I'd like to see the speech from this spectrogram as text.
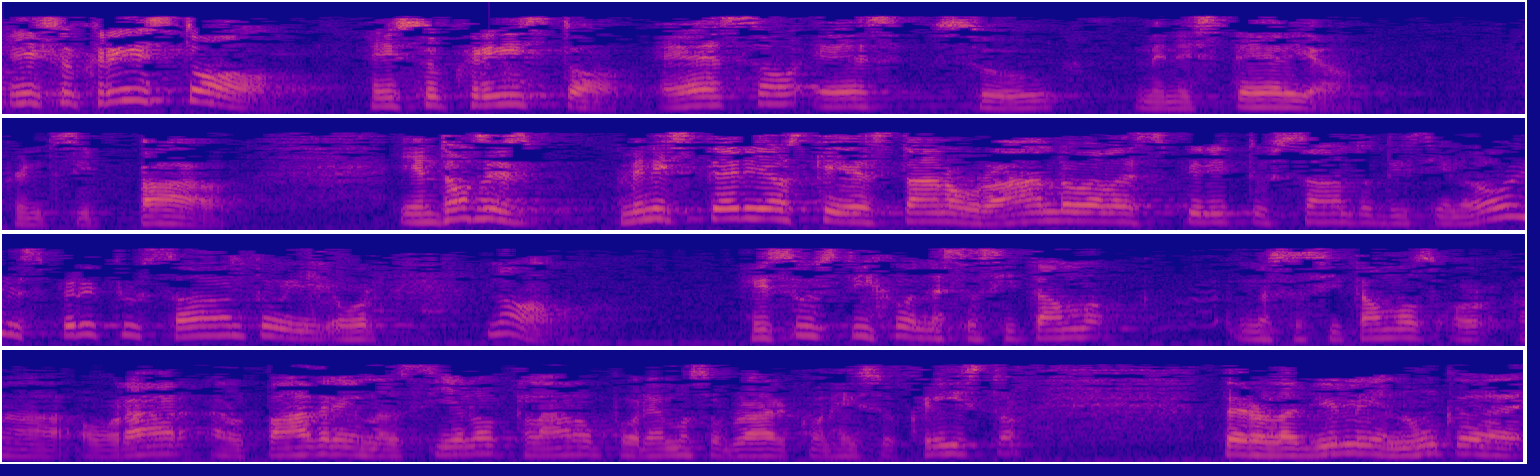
Jesucristo. Jesucristo. Eso es su ministerio principal. Y entonces, ministerios que están orando al Espíritu Santo diciendo, oh Espíritu Santo, y no. Jesús dijo, necesitamos, necesitamos uh, orar al Padre en el cielo, claro, podemos hablar con Jesucristo, pero la Biblia nunca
